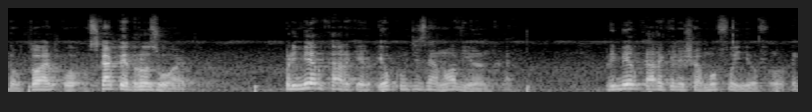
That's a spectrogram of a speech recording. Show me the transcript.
doutor Oscar Pedroso Horta. Primeiro cara que. Eu com 19 anos, cara. Primeiro cara que ele chamou fui eu. Falou, vem.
